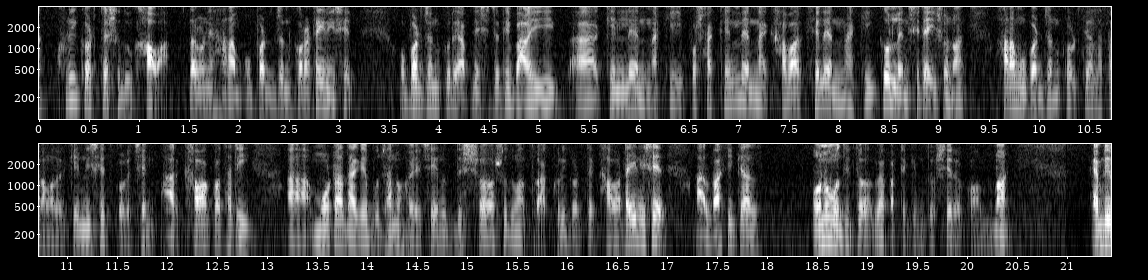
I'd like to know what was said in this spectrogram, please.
আক্ষরিক অর্থে শুধু খাওয়া, তার মানে হারাম উপার্জন করাটাই নিষেধ। উপার্জন করে আপনি সেটাতে বাড়ি কিনলেন, নাকি পোশাক কিনলেন, না খাবার খেলেন, না কি করলেন সেটা ইস্যু নয়। হারাম উপার্জন করতে আল্লাহ তালা আমাদেরকে নিষেধ করেছেন। আর খাওয়া কথাটি মোটা দাগে বোঝানো হয়েছে। এর উদ্দেশ্য শুধুমাত্র আক্ষরিক অর্থে খাওয়াটাই নিষেধ, আর বাকি কাজ অনুমোদিত ব্যাপারটা কিন্তু সেরকম নয়। এমনি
